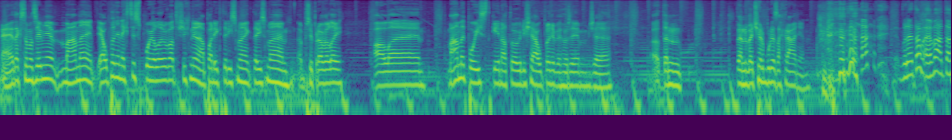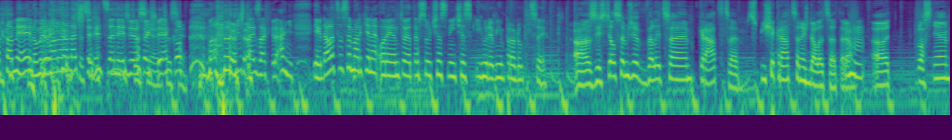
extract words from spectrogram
ne, tak samozřejmě máme, já úplně nechci spoilerovat všechny nápady, které jsme, který jsme připravili, ale máme pojistky na to, když já úplně vyhořím, že ten ten večer bude zachráněn. bude tam Eva, ta tam je nominovaná na čtyři ceny, že jo, přesně, takže přesně. jako tak zachrání. Jak dalece se, Martine, orientujete v současné české hudební produkci? Zjistil jsem, že velice krátce, spíše krátce než dalece teda. Mm-hmm. Vlastně,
